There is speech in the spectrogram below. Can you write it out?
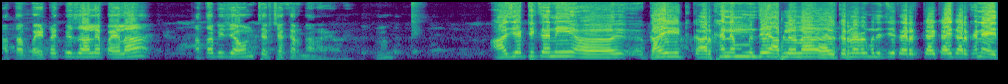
आता बैठक बी झाले पहिला आता बी जाऊन चर्चा करणार आहे आज या ठिकाणी काही कारखान्यांमध्ये आपल्याला कर्नाटकमध्ये जे कार- काय काही कारखाने आहेत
